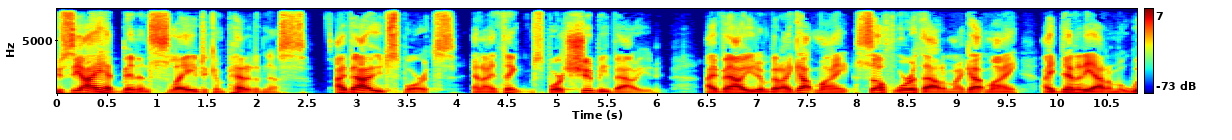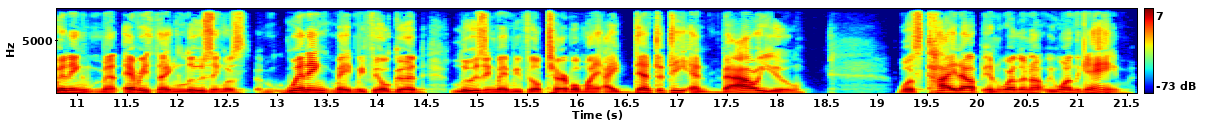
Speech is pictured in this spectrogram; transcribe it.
You see, I had been enslaved to competitiveness. I valued sports, and I think sports should be valued. I valued them, but I got my self worth out of them. I got my identity out of them. Winning meant everything. Losing was winning made me feel good. Losing made me feel terrible. My identity and value was tied up in whether or not we won the game.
